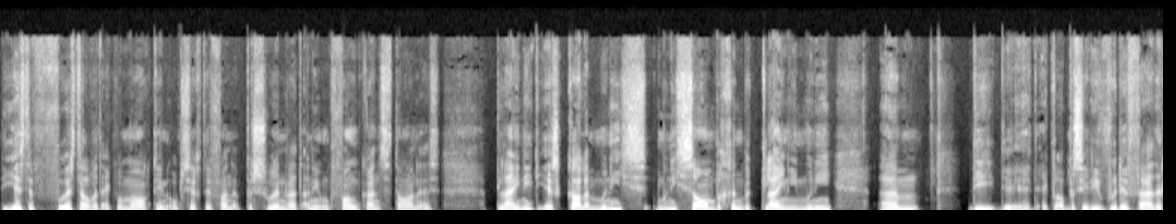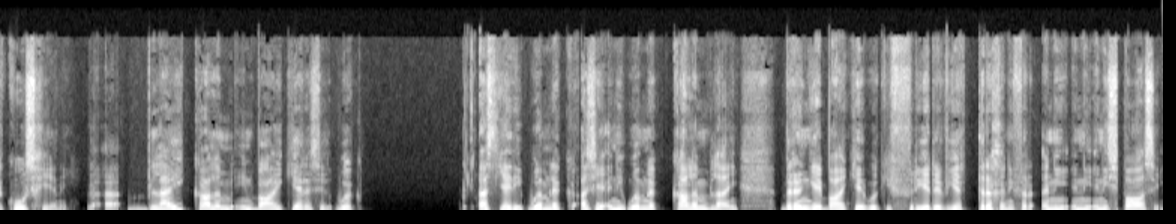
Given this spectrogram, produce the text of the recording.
die eerste voorstel wat ek wil maak ten opsigte van 'n persoon wat aan die ontvangkant staan is bly net eers kalm. Moenie moenie saam begin beklei nie. Moenie ehm um, die, die ek wil amper sê die woede verder kos gee nie. Uh, bly kalm en baie keer is dit ook as jy die oomblik as jy in die oomblik kalm bly, bring jy baie keer ook die vrede weer terug in die in die in die in die spasie.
